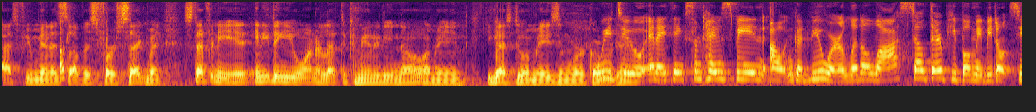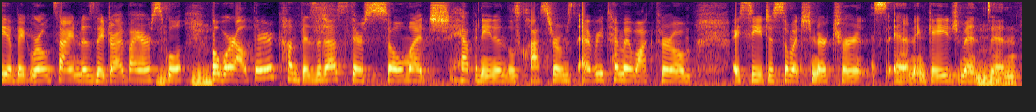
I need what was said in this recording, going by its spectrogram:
last few minutes okay. of this first segment. Stephanie, anything you want to let the community know? I mean, you guys do amazing work over we there. Do, and I think sometimes being out in Goodview, we're a little lost out there. People maybe don't see a big road sign as they drive by our school, mm -hmm. but we're out there. Come visit us. There's so much happening in those classrooms. Every time I walk through them, I see just so much nurturance and engagement, mm. and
